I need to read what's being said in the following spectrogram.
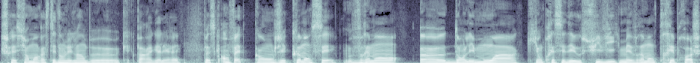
je serais sûrement resté dans les limbes quelque part à galérer. Parce qu'en fait, quand j'ai commencé, vraiment euh, dans les mois qui ont précédé ou suivi, mais vraiment très proches,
